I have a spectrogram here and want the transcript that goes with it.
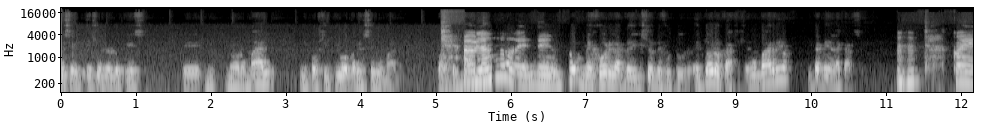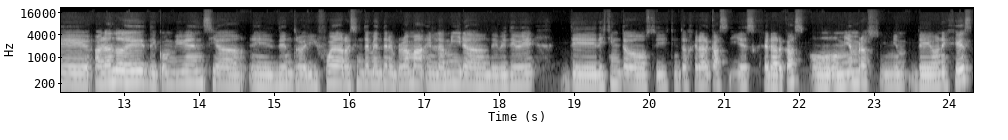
eso, no es lo que es eh, normal y positivo para el ser humano. Hablando de, de... Mejore la predicción de futuro, en todos los casos, en un barrio y también en la cárcel. Eh, hablando de, convivencia eh, dentro y fuera recientemente en el programa En la Mira de BTV de distintos y distintos jerarcas y es jerarcas o, miembros de ONGs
